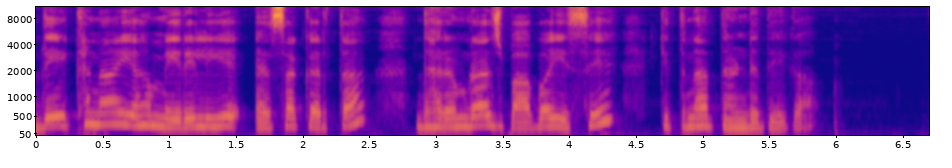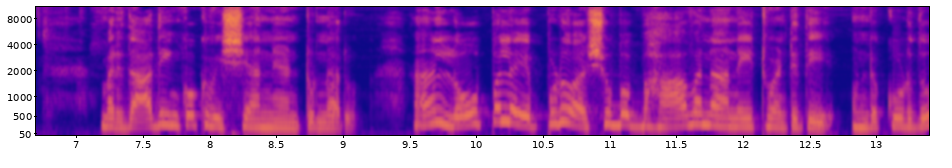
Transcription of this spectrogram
देखना यह मेरे लिए ऐसा करता धर्मराज बाबा इसे कितना दंड देगा మరి దాది ఇంకొక విషయాన్ని అంటున్నారు ఆ, లోపల ఎప్పుడు అశుభ భావన అనేటువంటిది ఉండకూడదు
